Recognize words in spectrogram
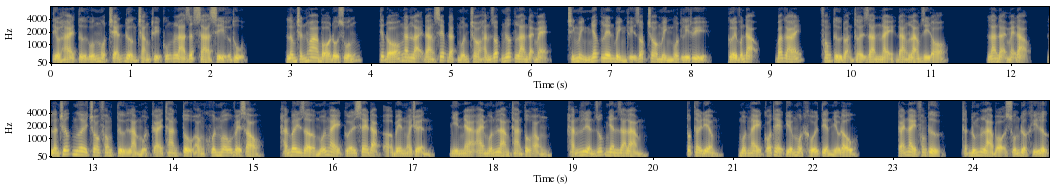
tiểu hài tự uống một chén đường trắng thủy cũng là rất xa xỉ hưởng thụ. Lâm trấn hoa bỏ đồ xuống, tiếp đó ngăn lại đang xếp đặt muốn cho hắn rót nước lan đại mẹ, chính mình nhấc lên bình thủy rót cho mình một ly thủy, cười vấn đạo, bác gái, phong tử đoạn thời gian này đang làm gì đó? Lan đại mẹ đạo, lần trước ngươi cho phong tử làm một cái than tổ hóng khuôn mẫu về sau hắn bây giờ mỗi ngày cưới xe đạp ở bên ngoài chuyện, nhìn nhà ai muốn làm than tổ hóng, hắn liền giúp nhân ra làm. Tốt thời điểm, một ngày có thể kiếm một khối tiền nhiều đâu. Cái này phong tử, thật đúng là bỏ xuống được khí lực.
